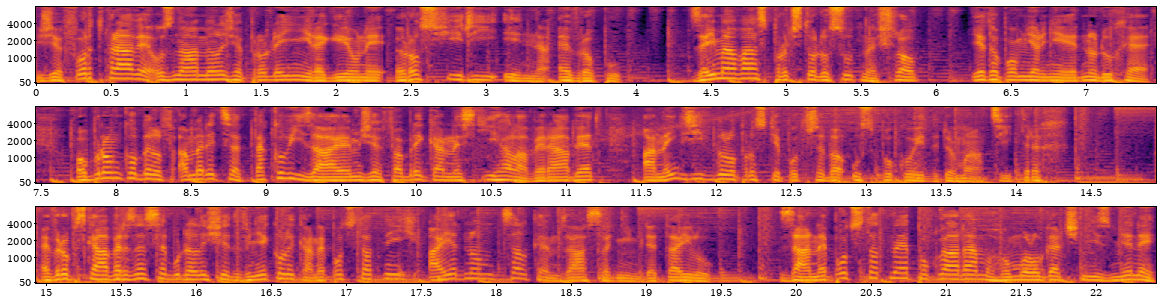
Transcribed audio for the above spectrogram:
že Ford právě oznámil, že prodejní regiony rozšíří i na Evropu. Zajímá vás, proč to dosud nešlo? Je to poměrně jednoduché. O Bronco byl v Americe takový zájem, že fabrika nestíhala vyrábět a nejdřív bylo prostě potřeba uspokojit domácí trh. Evropská verze se bude lišit v několika nepodstatných a jednom celkem zásadním detailu. Za nepodstatné pokládám homologační změny,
